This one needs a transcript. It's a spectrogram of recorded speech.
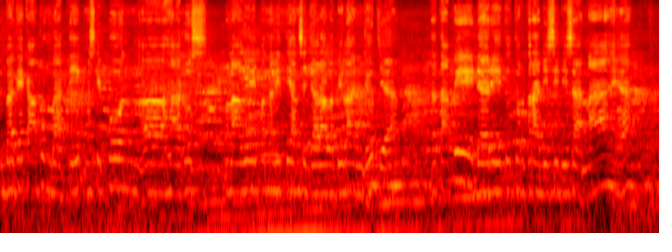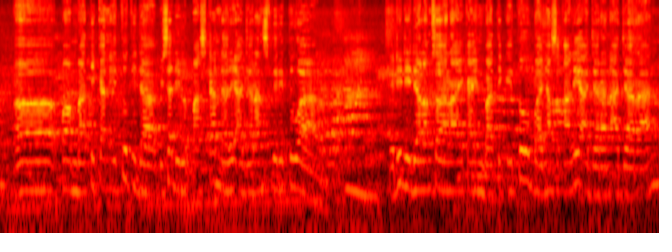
sebagai kampung batik meskipun eh, harus melalui penelitian sejarah lebih lanjut ya tetapi dari tutur tradisi di sana ya eh, pembatikan itu tidak bisa dilepaskan dari ajaran spiritual. Jadi di dalam sehelai kain batik itu banyak sekali ajaran-ajaran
